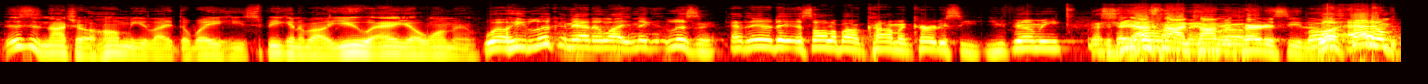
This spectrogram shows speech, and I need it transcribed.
this is not your homie, like the way he's speaking about you and your woman. Well, he looking at it like nigga. Listen, at the end of the day, it's all about common courtesy. You feel me? That If shit you That's don't- not Common, common bro. courtesy though. Well. Adam,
